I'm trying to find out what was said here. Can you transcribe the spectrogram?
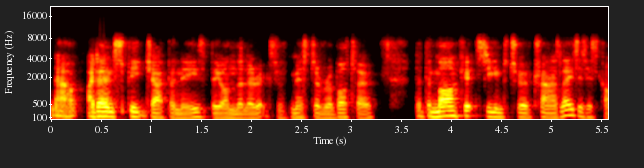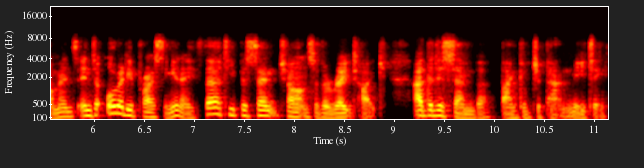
Now, I don't speak Japanese beyond the lyrics of Mr. Roboto, but the market seems to have translated his comments into already pricing in a 30% chance of a rate hike at the December Bank of Japan meeting.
